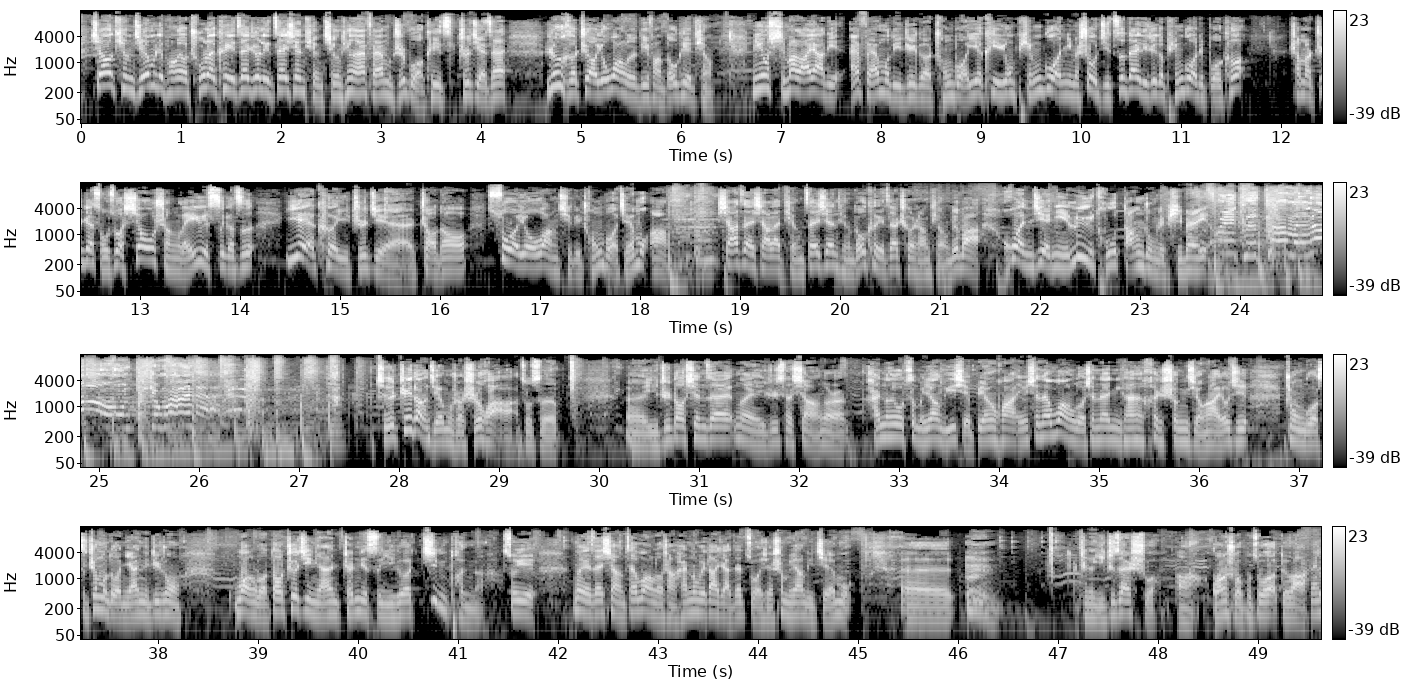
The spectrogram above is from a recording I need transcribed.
想要听节目的朋友，除了可以在这里在线听蜻蜓 FM 直播，可以直接在任何只要有网络的地方都可以听。你用喜马拉雅的 FM 的这个重播，也可以用苹果你们手机自带的这个苹果的播客。上面直接搜索“笑声雷雨”四个字，也可以直接找到所有往期的重播节目啊，下载下来听，在线听都可以在车上听，对吧？缓解你旅途当中的疲惫。其实这档节目，说实话啊，就是，呃，一直到现在，我也一直在想，我还能有怎么样的一些变化？因为现在网络现在你看很盛行啊，尤其中国是这么多年的这种网络，到这几年真的是一个井喷呐、所以我也在想，在网络上还能为大家再做一些什么样的节目？呃，这个一直在说啊，光说不做，对吧？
